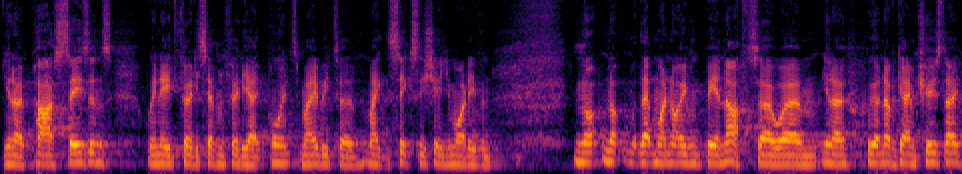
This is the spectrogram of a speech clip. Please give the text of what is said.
you know past seasons we need 37, 38 points maybe to make the six this year. You might even not, not, that might not even be enough. So, um, you know, we've got another game Tuesday.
